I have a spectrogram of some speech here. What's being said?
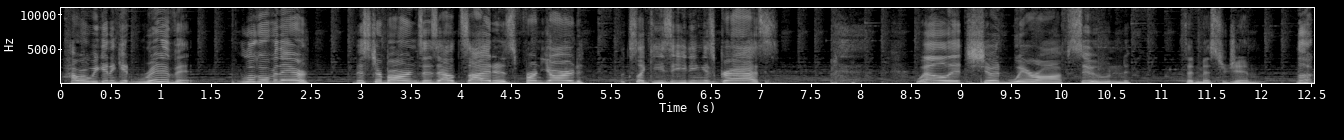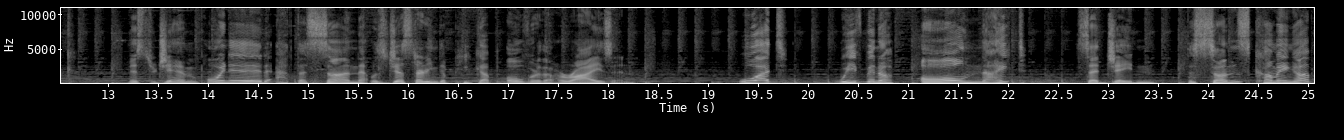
how are we going to get rid of it? Look over there. Mr. Barnes is outside in his front yard. Looks like he's eating his grass. well, it should wear off soon, said Mr. Jim. Look, Mr. Jim pointed at the sun that was just starting to peek up over the horizon. What? We've been up all night? said Jaden. The sun's coming up?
